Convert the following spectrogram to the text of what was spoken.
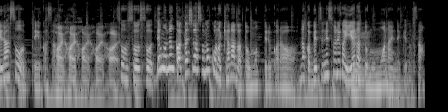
偉そうっていうかさ、はいはいはいはいはい。そうそうそう。でもなんか私はその子のキャラだと思ってるからなんか別にそれが嫌だとも思わないんだけどさ、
